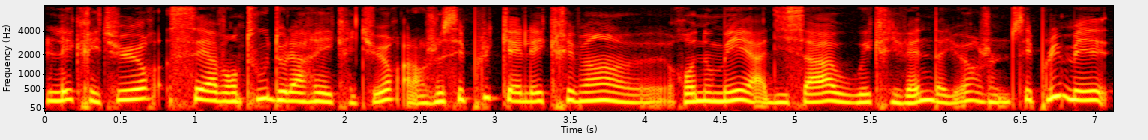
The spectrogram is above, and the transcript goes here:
l'écriture, c'est avant tout de la réécriture. Alors je ne sais plus quel écrivain euh, renommé a dit ça, ou écrivaine d'ailleurs, je ne sais plus, mais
